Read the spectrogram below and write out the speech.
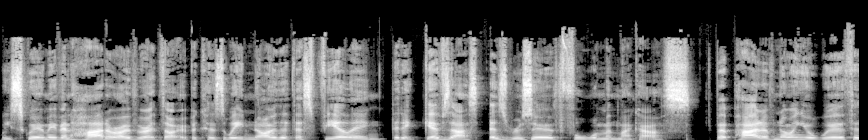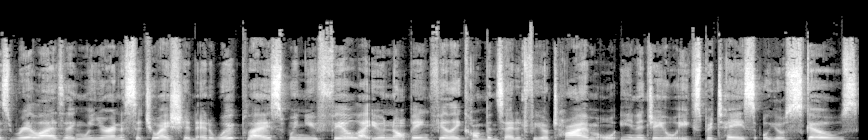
We squirm even harder over it though, because we know that this feeling that it gives us is reserved for women like us. But part of knowing your worth is realizing when you're in a situation at a workplace when you feel like you're not being fairly compensated for your time or energy or expertise or your skills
